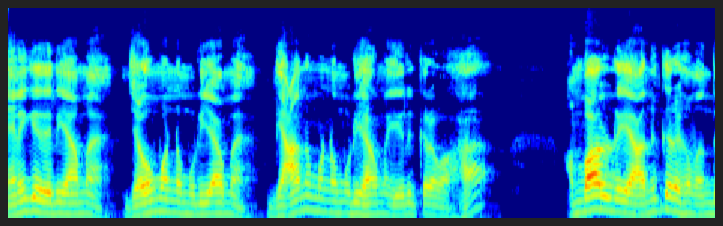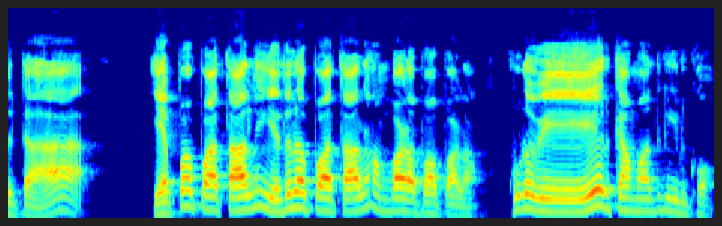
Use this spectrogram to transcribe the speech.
நினைக்க தெரியாமல் ஜெபம் பண்ண முடியாமல் தியானம் பண்ண முடியாமல் இருக்கிறவா அம்பாளுடைய அனுக்கிரகம் வந்துட்டா எப்போ பார்த்தாலும் எதில் பார்த்தாலும் அம்பாளை பார்ப்பாளாம். கூடவே இருக்க மாதிரி இருக்கும்.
